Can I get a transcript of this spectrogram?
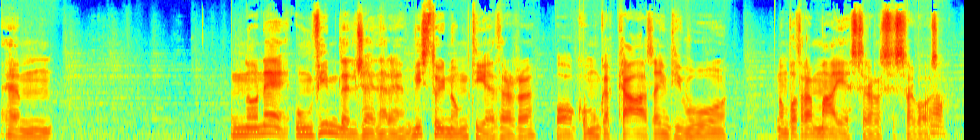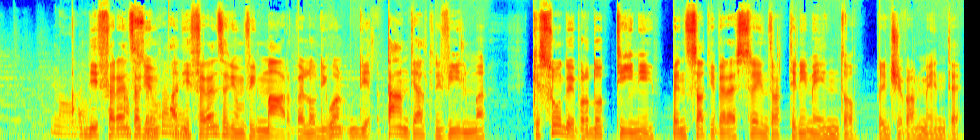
ehm, non è un film del genere, visto in home theater o comunque a casa, in tv, non potrà mai essere la stessa cosa. No. No, A differenza, di un, a differenza di un film Marvel o di, di tanti altri film che sono dei prodottini pensati per essere intrattenimento principalmente,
